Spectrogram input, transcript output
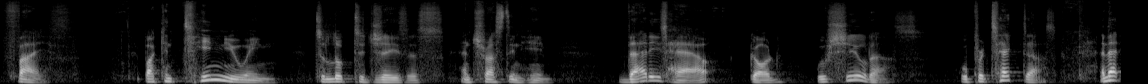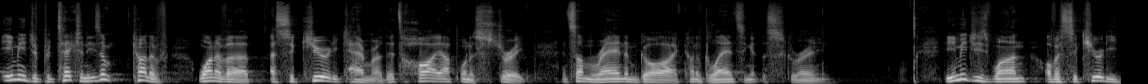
faith, by continuing to look to Jesus and trust in Him. That is how God will shield us, will protect us. And that image of protection isn't kind of one of a, a security camera that's high up on a street and some random guy kind of glancing at the screen. The image is one of a security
